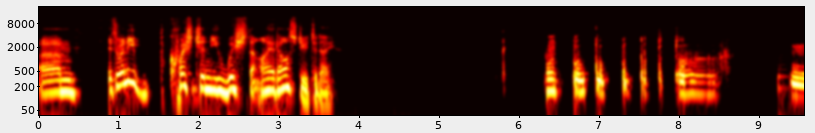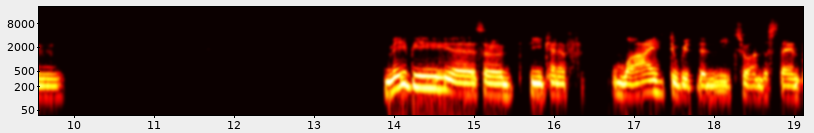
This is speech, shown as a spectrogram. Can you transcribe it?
Um, is there any question you wish that I had asked you today? Hmm. Maybe uh, so the kind of why do we then need to understand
